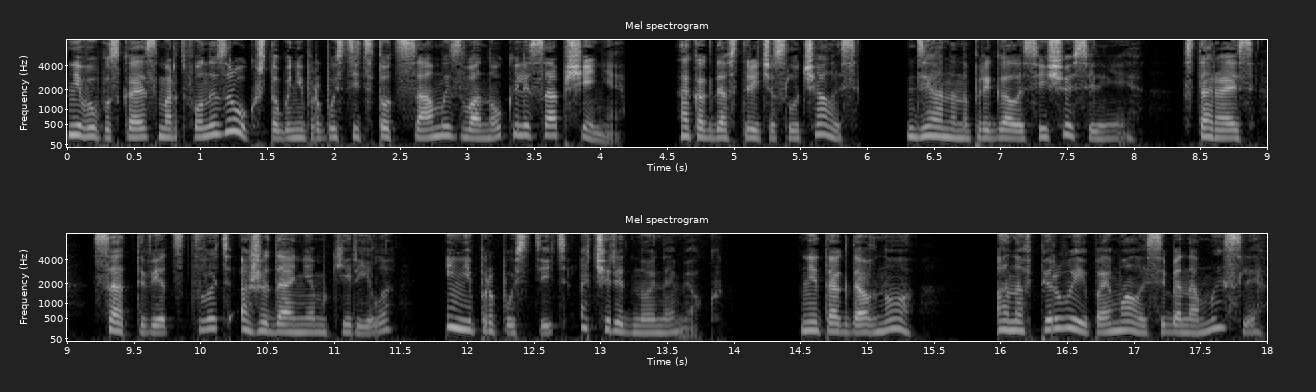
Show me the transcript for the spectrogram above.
не выпуская смартфон из рук, чтобы не пропустить тот самый звонок или сообщение. А когда встреча случалась, Диана напрягалась еще сильнее, стараясь соответствовать ожиданиям Кирилла и не пропустить очередной намек. Не так давно она впервые поймала себя на мысли,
